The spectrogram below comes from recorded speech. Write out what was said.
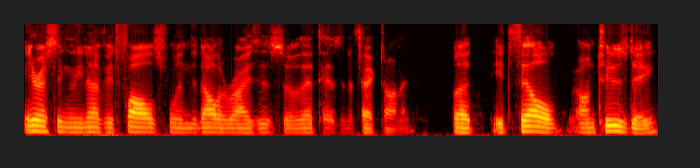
Interestingly enough, it falls when the dollar rises, so that has an effect on it. But it fell on Tuesday.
